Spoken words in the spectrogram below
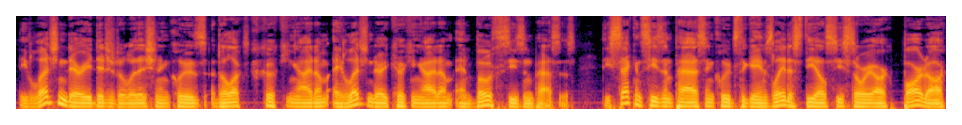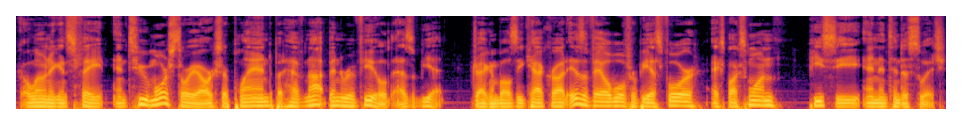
The Legendary Digital Edition includes a deluxe cooking item, a legendary cooking item, and both season passes. The second season pass includes the game's latest DLC story arc, Bardock Alone Against Fate, and two more story arcs are planned but have not been revealed as of yet. Dragon Ball Z Kakarot is available for PS4, Xbox One, PC, and Nintendo Switch.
